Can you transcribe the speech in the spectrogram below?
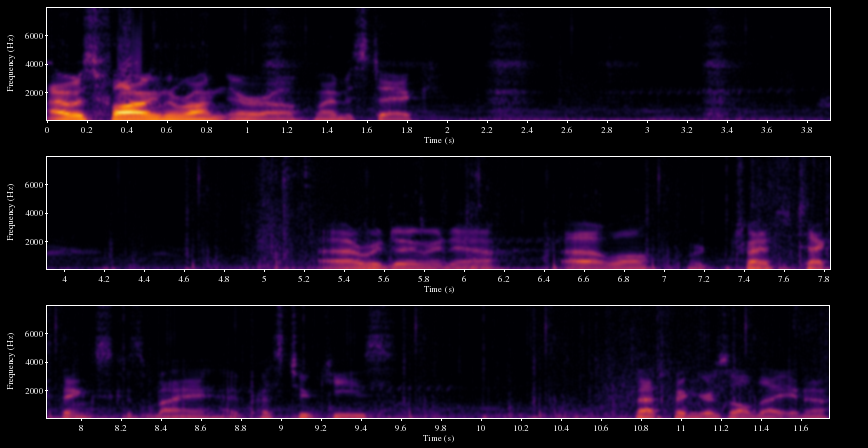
I was following the wrong arrow. My mistake. Uh, how are we doing right now? Uh, well, we're trying to detect things because my I pressed two keys. Fat fingers, all that, you know.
